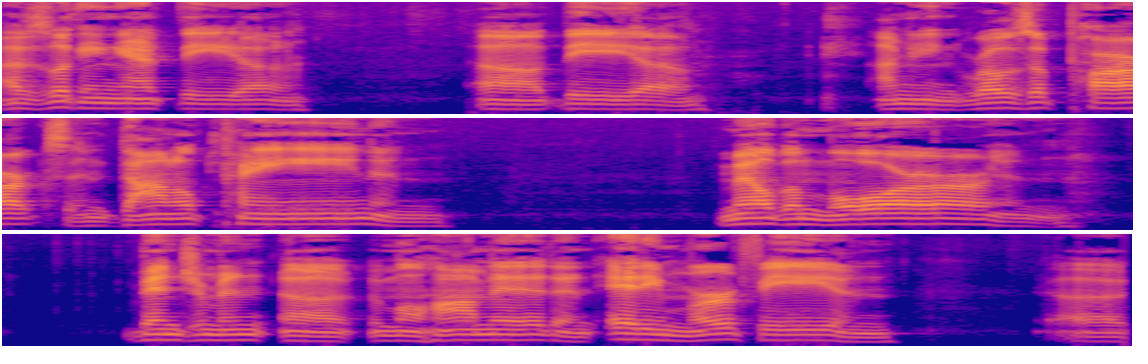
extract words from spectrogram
I was looking at the uh, uh, the uh, I mean Rosa Parks and Donald Payne and Melba Moore and Benjamin uh, Mohammed and Eddie Murphy and uh,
